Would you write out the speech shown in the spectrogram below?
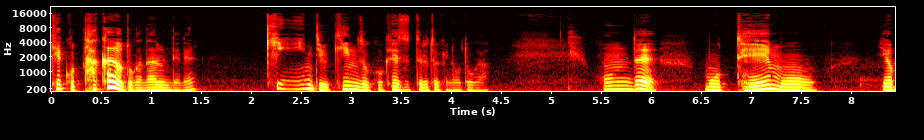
結構高い音が鳴るんでね。キーンっていう金属を削ってる時の音が。ほんでもう手もやっ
